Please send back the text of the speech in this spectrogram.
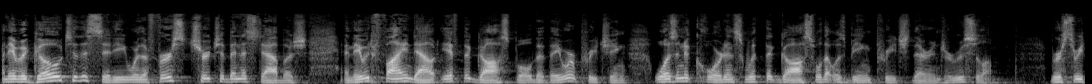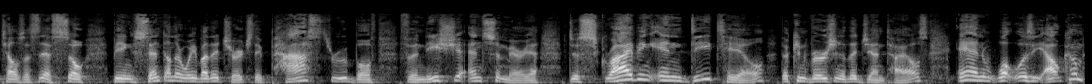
And they would go to the city where the first church had been established, and they would find out if the gospel that they were preaching was in accordance with the gospel that was being preached there in Jerusalem. Verse 3 tells us this. So, being sent on their way by the church, they passed through both Phoenicia and Samaria, describing in detail the conversion of the Gentiles. And what was the outcome?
